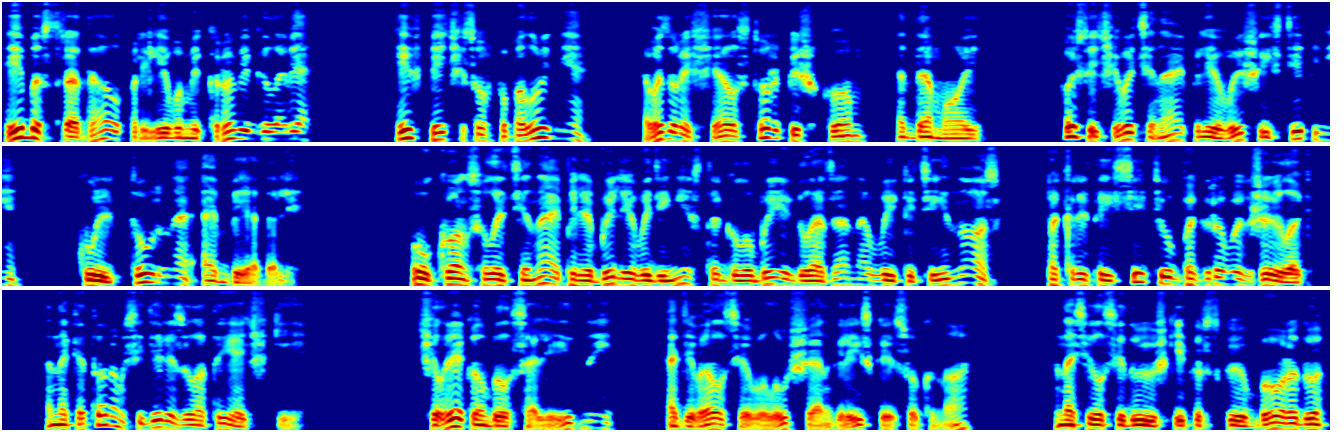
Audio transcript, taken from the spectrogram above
ибо страдал приливами крови в голове, и в пять часов пополудни возвращался тоже пешком домой, после чего Тинапели в высшей степени культурно обедали. У консула Тинапеля были водянисто-голубые глаза на выкате и нос, покрытый сетью багровых жилок, на котором сидели золотые очки. Человек он был солидный, одевался в лучшее английское сукно, носил седую шкиперскую бороду,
